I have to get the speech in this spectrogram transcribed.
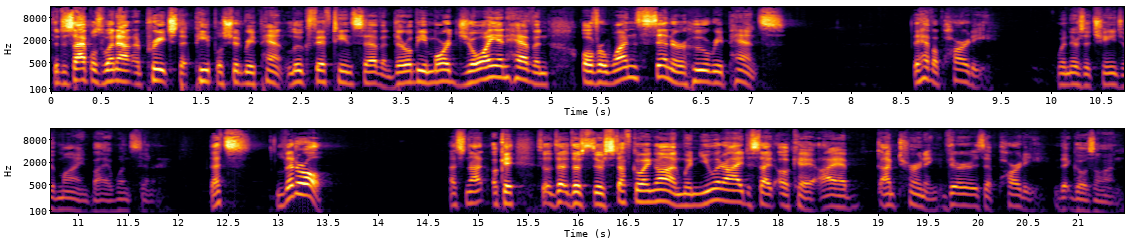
the disciples went out and preached that people should repent. Luke 15, 7. There will be more joy in heaven over one sinner who repents. They have a party when there's a change of mind by one sinner. That's literal. That's not, okay, so there's, there's stuff going on. When you and I decide, okay, I have, I'm turning, there is a party that goes on.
